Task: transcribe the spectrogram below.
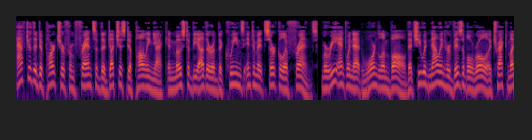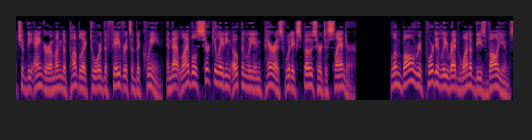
After the departure from France of the Duchess de Polignac and most of the other of the Queen's intimate circle of friends, Marie Antoinette warned Lamballe that she would now in her visible role attract much of the anger among the public toward the favourites of the Queen, and that libels circulating openly in Paris would expose her to slander. Lamballe reportedly read one of these volumes,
